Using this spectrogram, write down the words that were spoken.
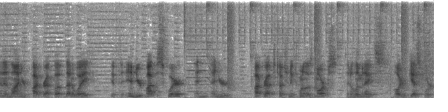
and then line your pipe wrap up. That way, if the end of your pipe is square and, and your pipe wrap's touching each one of those marks, it eliminates all your guesswork.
